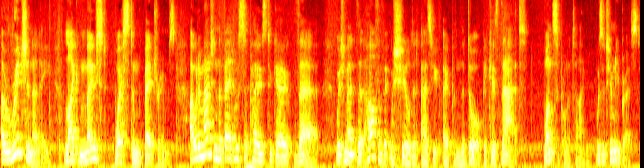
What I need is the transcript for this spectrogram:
Originally, like most Western bedrooms, I would imagine the bed was supposed to go there, which meant that half of it was shielded as you opened the door, because that, once upon a time, was a chimney breast.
